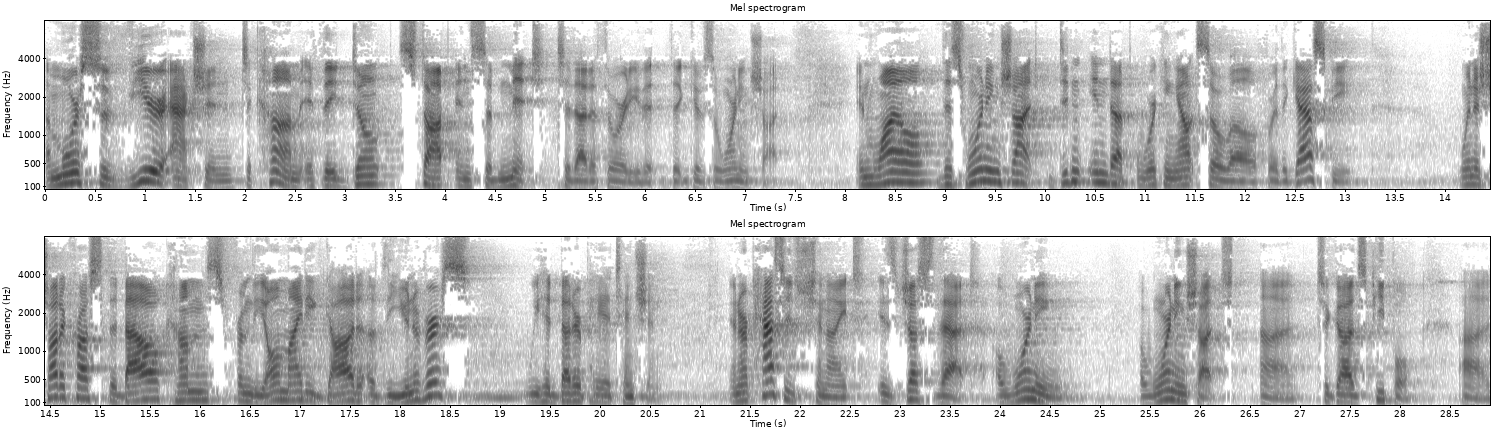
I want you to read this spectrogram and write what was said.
a more severe action to come if they don't stop and submit to that authority that, that gives the warning shot. And while this warning shot didn't end up working out so well for the Gaspee, when a shot across the bow comes from the Almighty God of the universe, we had better pay attention. And our passage tonight is just that a warning, a warning shot uh, to God's people uh,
